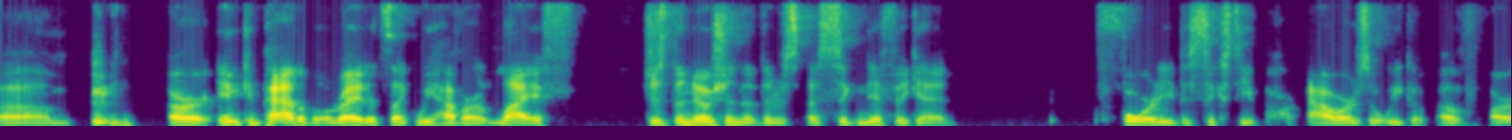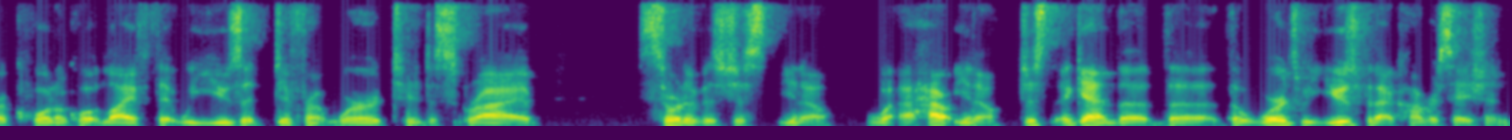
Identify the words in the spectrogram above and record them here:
um, are incompatible, right? It's like we have our life, just the notion that there's a significant 40 to 60 hours a week of, our quote unquote life that we use a different word to describe sort of is just you know how you know just again the the the words we use for that conversation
